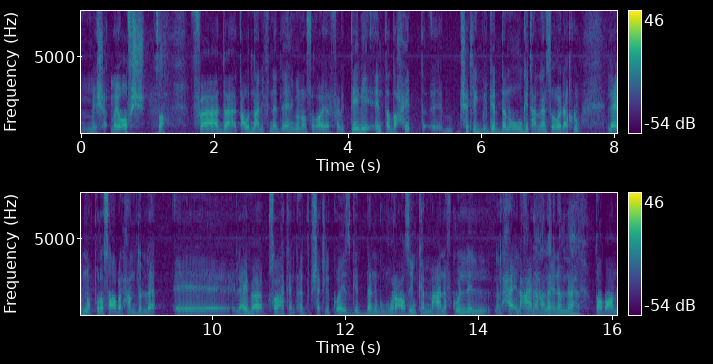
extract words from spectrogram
مش ما يقفش. صح. فده اتعودنا عليه في النادي الأهلي من وأنا صغير. فبالتالي أنت ضحيت بشكل كبير جدا وجيت على نفسي وهو الاخره لعبنا بطولة صعبة الحمد لله. آه، اللعيبة بصراحة كانت قد بشكل كويس جدا. وجمهور عظيم كان معانا في كل أنحاء في العالم الحالات وهنا كلها. طبعا.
